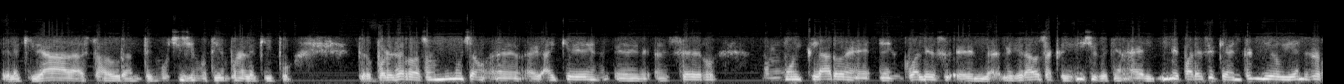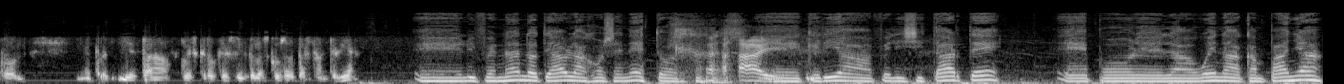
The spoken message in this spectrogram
de la equidad, ha estado durante muchísimo tiempo en el equipo, pero por esa razón mucha, eh, hay que eh, ser muy claro en, en cuál es el, el grado de sacrificio que tiene él. Y me parece que ha entendido bien ese rol y, parece- y está, pues creo que haciendo las cosas bastante bien. Eh, Luis Fernando, te habla José Néstor. Eh, quería felicitarte eh, por eh, la buena campaña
